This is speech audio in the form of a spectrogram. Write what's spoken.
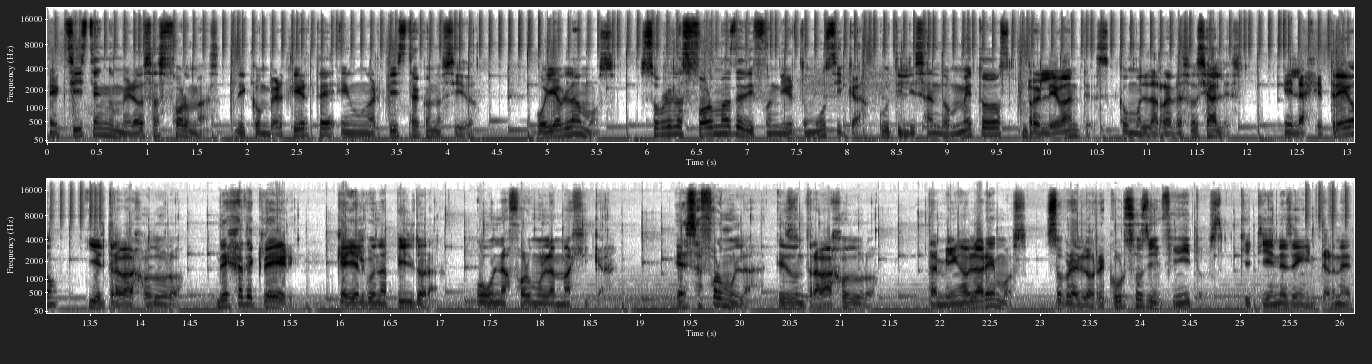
existen numerosas formas de convertirte en un artista conocido. Hoy hablamos sobre las formas de difundir tu música utilizando métodos relevantes como las redes sociales, el ajetreo y el trabajo duro. Deja de creer que hay alguna píldora o una fórmula mágica. Esa fórmula es un trabajo duro. También hablaremos sobre los recursos infinitos que tienes en Internet,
